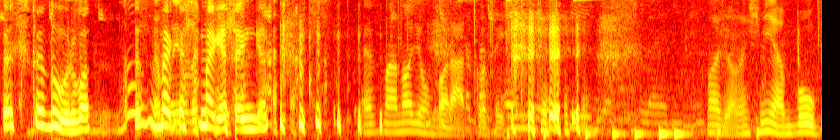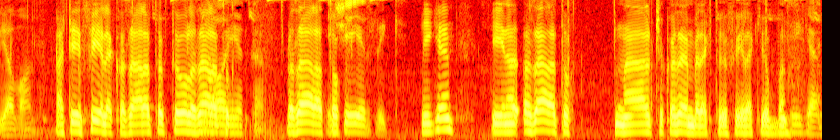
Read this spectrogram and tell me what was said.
ez, ez durva. Ez, olyan- ez megesz engem. Ez már nagyon barátkozik. Nagyon, és milyen bóbja van. Hát én félek az állatoktól, az Ja, állatok, értem. az állatok, És érzik. igen, én az állatoknál csak az emberektől félek jobban. Igen.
